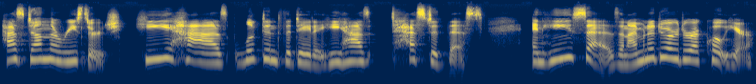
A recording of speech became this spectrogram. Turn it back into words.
has done the research. He has looked into the data, he has tested this. And he says, and I'm going to do a direct quote here,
